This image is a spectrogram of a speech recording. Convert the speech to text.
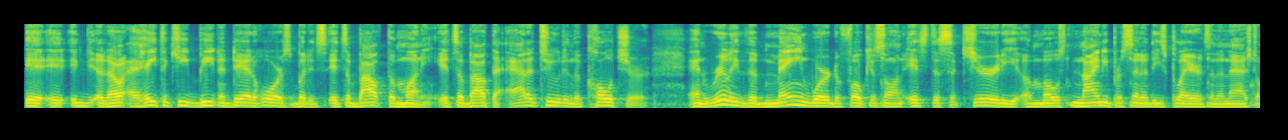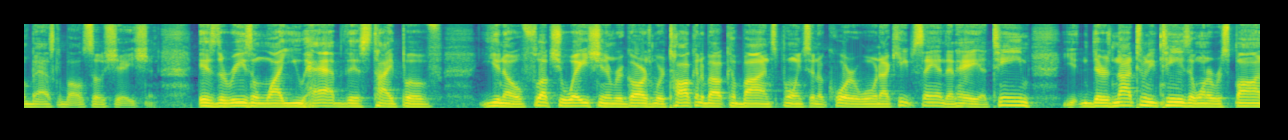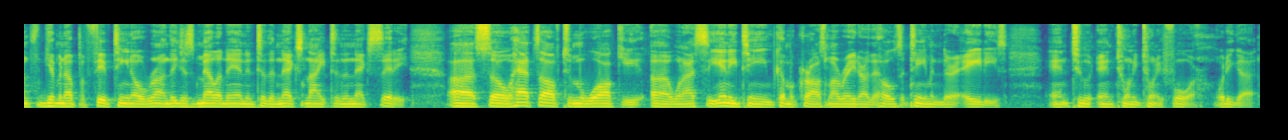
it, it, it, I hate to keep beating a dead horse, but it's it's about the money. It's about the attitude and the culture, and really the main word to focus on. It's the security of most ninety percent of these players in the National Basketball Association is the reason why you have this type of you know fluctuation in regards. We're talking about combined points in a quarter. When I keep saying that, hey, a team, there's not too many teams that want to respond for giving up a 15-0 run. They just mail it in into the next night to the next city. Uh, so hats off to Milwaukee uh, when I see any team come across my radar that holds a team in their 80s and two in 2024. What do you got?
